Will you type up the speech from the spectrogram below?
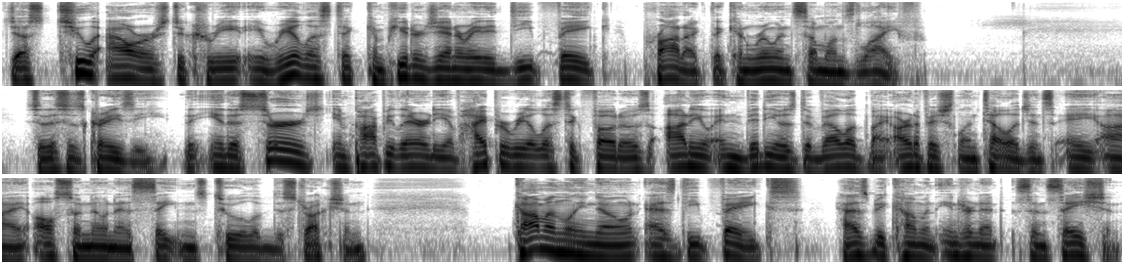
just two hours to create a realistic computer generated deep fake product that can ruin someone's life. So this is crazy. The, you know, the surge in popularity of hyper-realistic photos, audio, and videos developed by artificial intelligence (AI), also known as Satan's tool of destruction, commonly known as deep fakes, has become an internet sensation.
